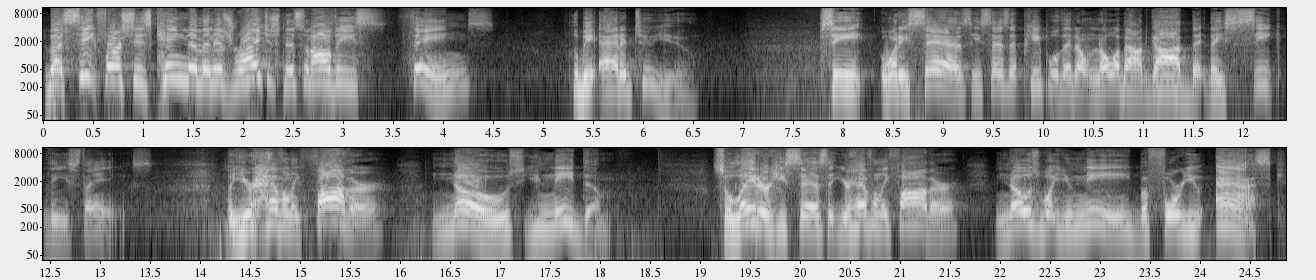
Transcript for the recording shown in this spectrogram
But seek first his kingdom and his righteousness, and all these things will be added to you. See, what he says, he says that people that don't know about God, that they seek these things. But your heavenly Father knows you need them. So later he says that your heavenly Father knows what you need before you ask.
